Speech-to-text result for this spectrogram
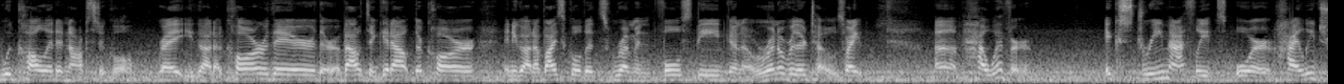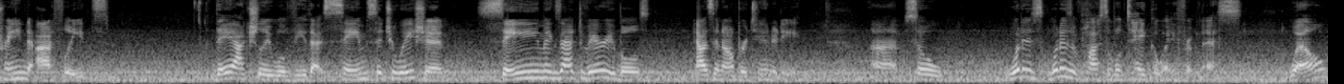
would call it an obstacle, right? You got a car there, they're about to get out their car, and you got a bicycle that's running full speed, gonna run over their toes, right? Um, however, extreme athletes or highly trained athletes they actually will view that same situation, same exact variables, as an opportunity. Um, so, what is what is a possible takeaway from this? Well,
